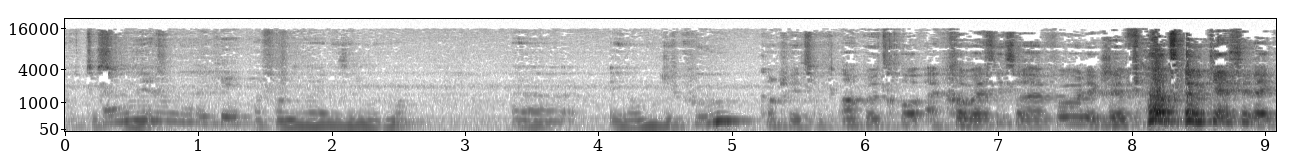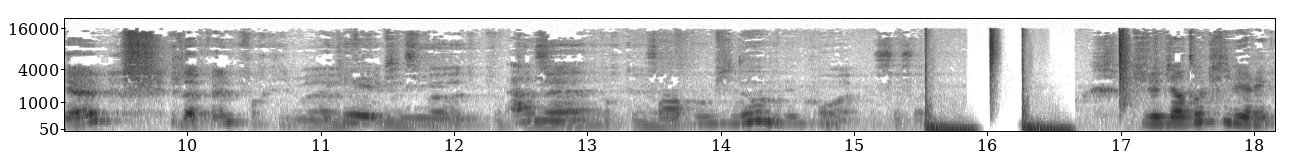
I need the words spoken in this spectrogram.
pour te soutenir Ah, ok. afin de réaliser le mouvement. Euh, et donc, du coup, quand je fais des trucs un peu trop acrobatiques sur la pole et que j'ai peur de me casser la gueule, je l'appelle pour qu'il me, Ok, pour qu'il me puis- pour Ah, qu'il ça- m'aide, pour que. C'est un bon binôme, du coup. Ouais, c'est ça. Je vais bientôt te libérer.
